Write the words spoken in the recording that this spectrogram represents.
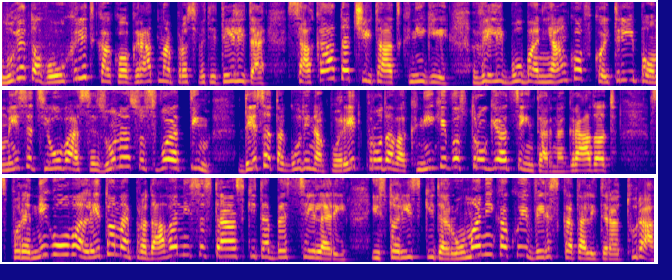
Луѓето во Охрид, како град на просветителите, сакаат да читаат книги, вели Бобан Јанков, кој три и пол месеци оваа сезона со својот тим, десета година поред продава книги во строгиот центар на градот. Според него ова лето најпродавани се странските бестселери, историските романи, како и верската литература.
